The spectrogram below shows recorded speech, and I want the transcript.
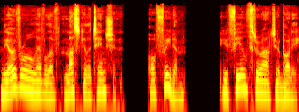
The overall level of muscular tension or freedom you feel throughout your body.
